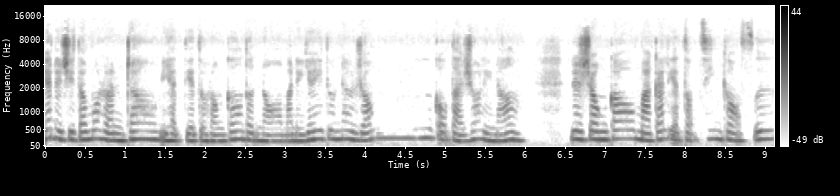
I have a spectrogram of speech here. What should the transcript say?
nhất là chỉ tao muốn lần trâu vì hạt tiền tụ lòng câu tao nọ mà đừng dây tôi nêu giống câu ta rõ liền nào. Rồi rong câu mà cá liệt tọt xin gò sư.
